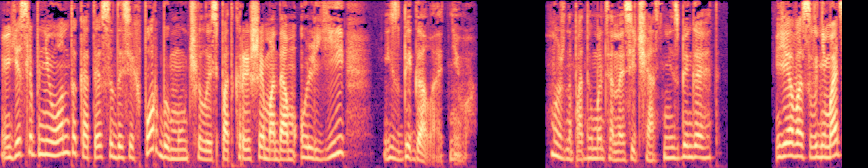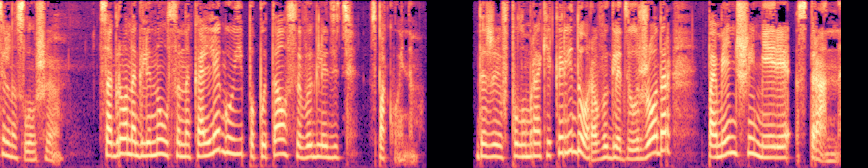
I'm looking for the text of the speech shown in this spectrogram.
если бы не он, то Катесса до сих пор бы мучилась под крышей мадам Ольи и сбегала от него. Можно подумать, она сейчас не сбегает. «Я вас внимательно слушаю». Сагрон оглянулся на коллегу и попытался выглядеть спокойным. Даже в полумраке коридора выглядел Жодор по меньшей мере странно.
